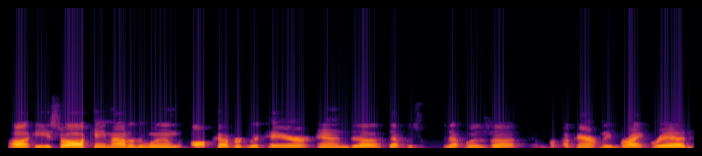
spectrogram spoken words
uh, Esau came out of the womb all covered with hair, and uh, that was that was uh, apparently bright red,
